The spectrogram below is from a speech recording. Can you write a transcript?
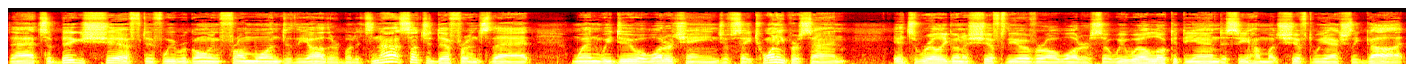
that's a big shift if we were going from one to the other but it's not such a difference that when we do a water change of say 20% it's really going to shift the overall water so we will look at the end to see how much shift we actually got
